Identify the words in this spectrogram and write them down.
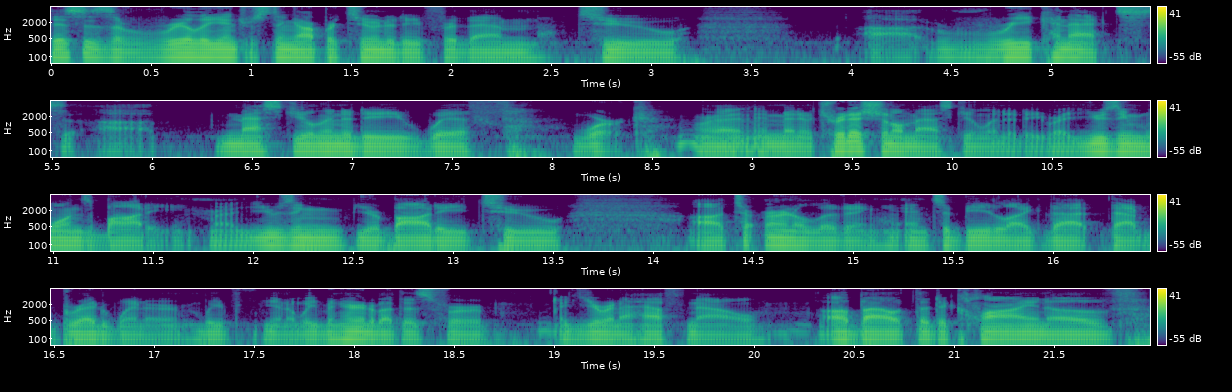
this is a really interesting opportunity for them to uh, reconnect uh, masculinity with work, right? Mm-hmm. And traditional masculinity, right? Using one's body, right? Using your body to uh, to earn a living and to be like that that breadwinner. We've you know we've been hearing about this for a year and a half now about the decline of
